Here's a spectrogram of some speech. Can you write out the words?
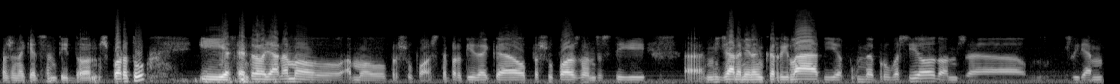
doncs en aquest sentit doncs, porto, i estem treballant amb el, amb el pressupost. A partir de que el pressupost doncs, estigui uh, mitjanament encarrilat i a punt d'aprovació, doncs uh, us direm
